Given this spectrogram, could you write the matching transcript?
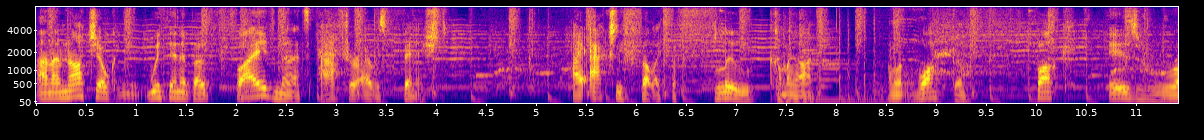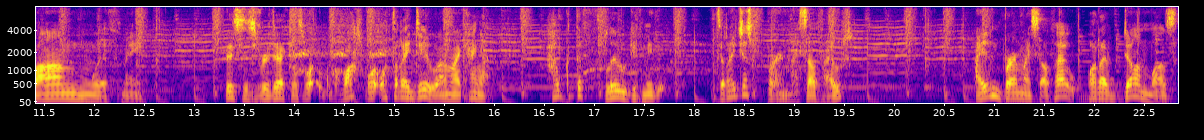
And I'm not joking you, within about five minutes after I was finished, I actually felt like the flu coming on. I went, what the fuck is wrong with me? This is ridiculous. What, what, what, what did I do? I'm like, hang on. How could the flu give me the. Did I just burn myself out? I didn't burn myself out. What I've done was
